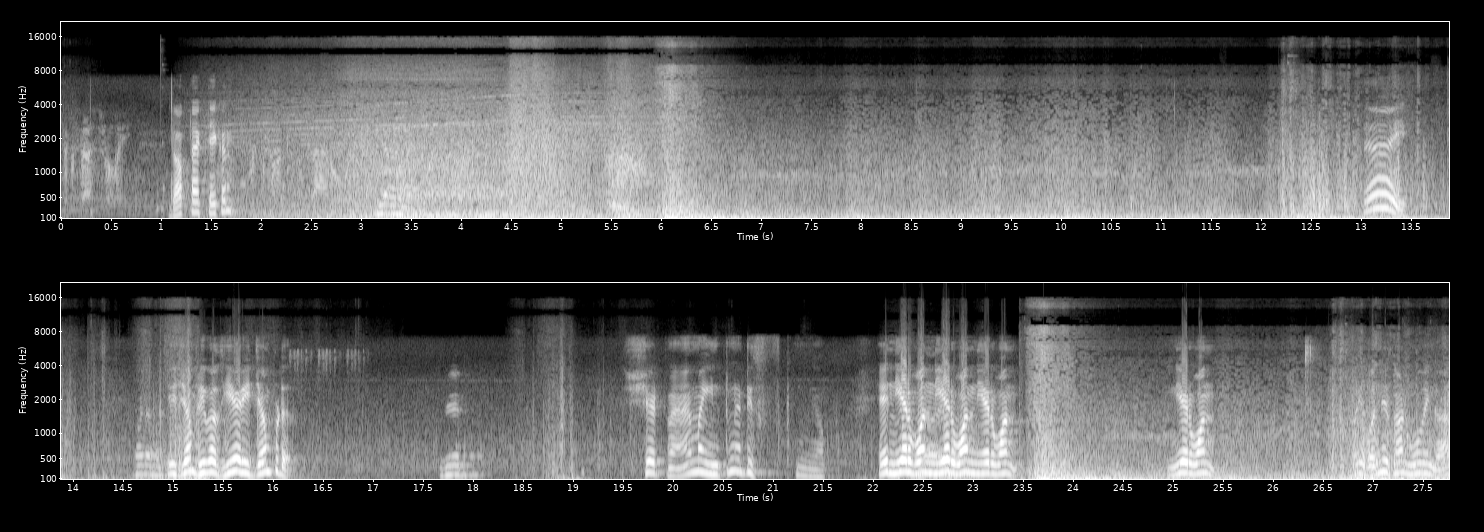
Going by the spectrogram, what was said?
Successfully. Dog tag taken? Return to the battle. Yeah, yeah. Hey! What? He jumped, he was here, he jumped. Where? Shit, man, my internet is fucking up. Hey, near one, near one, near one. Near one. Wait, one is not moving, huh?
